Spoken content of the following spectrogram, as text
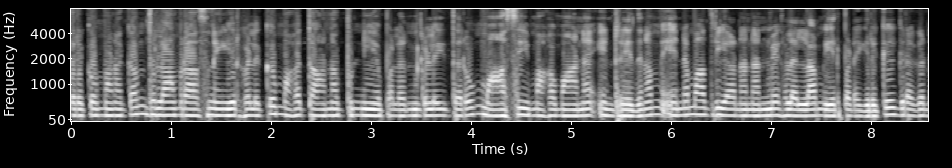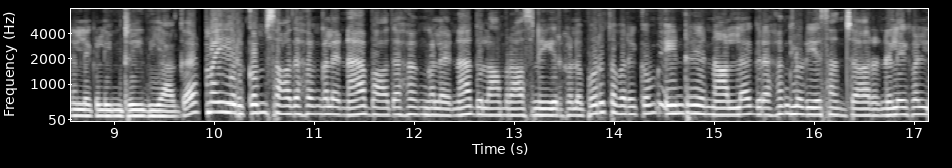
அனைவருக்கும் வணக்கம். துலாம் ராசினியர்களுக்கு மகத்தான புண்ணிய பலன்களை தரும் மாசி மகமான இன்றைய தினம் என்ன மாதிரியான நன்மைகள் எல்லாம் ஏற்பட இருக்கு? கிரக நிலைகளின் ரீதியாக நம்ம இருக்கும் சாதகங்கள் என்ன? பாதகங்கள் என்ன? துலாம் ராசினியர்களை பொறுத்த வரைக்கும் இன்றைய நாளில் கிரகங்களுடைய சஞ்சார நிலைகள்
